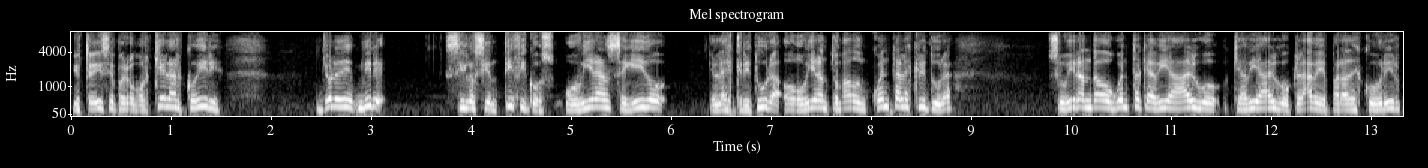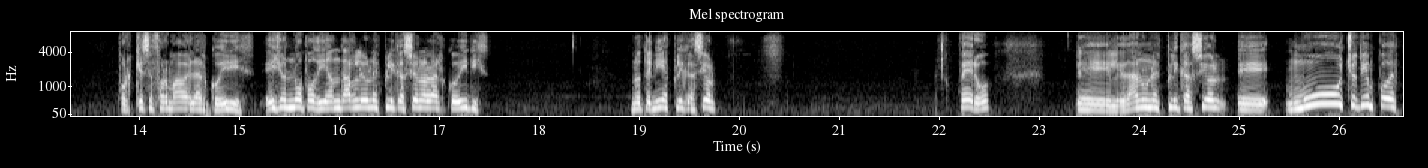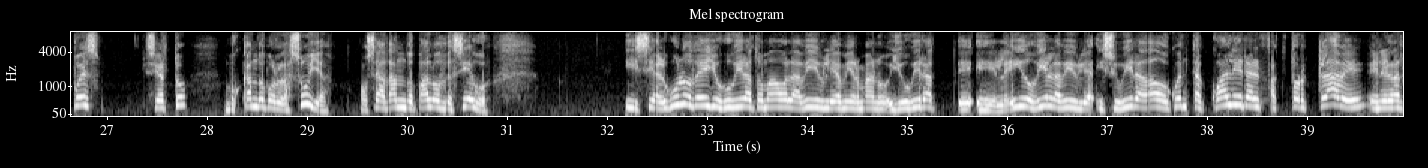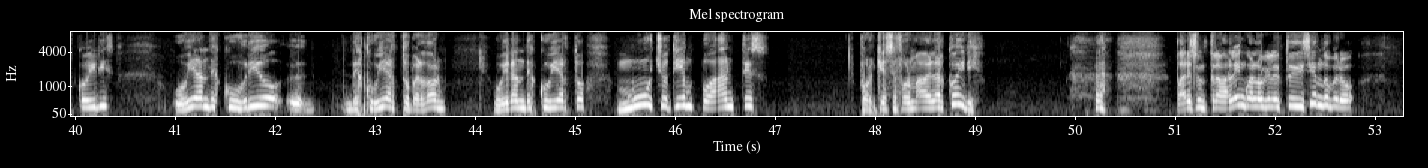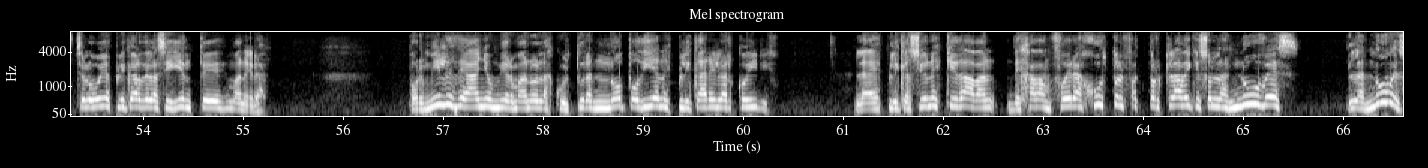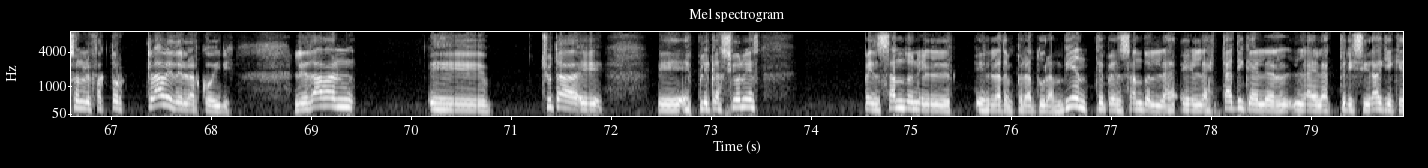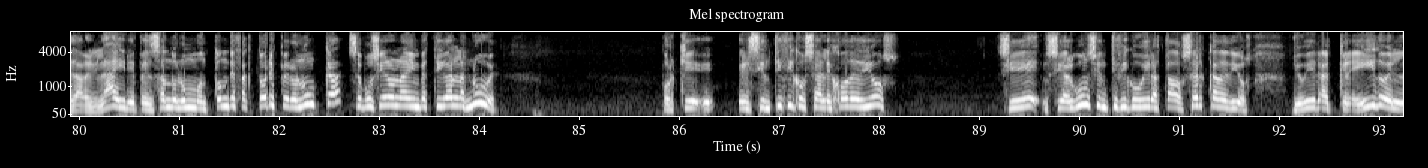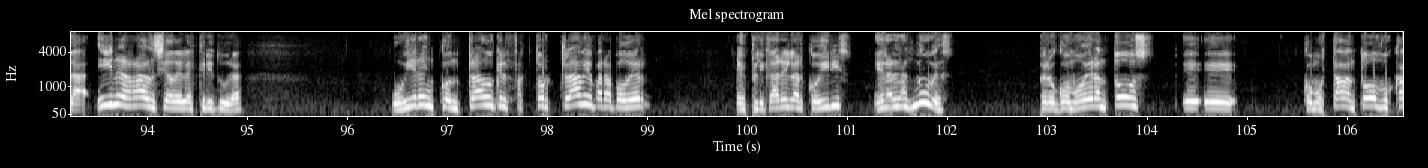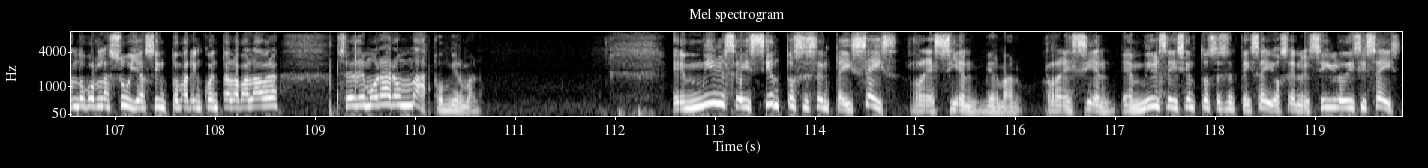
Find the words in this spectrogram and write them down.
Y usted dice, pero ¿por qué el arco iris? Yo le digo, mire, si los científicos hubieran seguido la escritura o hubieran tomado en cuenta la escritura, se hubieran dado cuenta que había algo, que había algo clave para descubrir por qué se formaba el arco iris. Ellos no podían darle una explicación al arco iris. No tenía explicación. Pero eh, le dan una explicación eh, mucho tiempo después, ¿cierto? Buscando por la suya, o sea, dando palos de ciego. Y si alguno de ellos hubiera tomado la Biblia, mi hermano, y hubiera eh, leído bien la Biblia y se hubiera dado cuenta cuál era el factor clave en el arco iris, hubieran descubrido, descubierto, perdón, hubieran descubierto mucho tiempo antes por qué se formaba el arco iris. Parece un trabalengua lo que le estoy diciendo, pero se lo voy a explicar de la siguiente manera. Por miles de años, mi hermano, las culturas no podían explicar el arco iris. Las explicaciones que daban dejaban fuera justo el factor clave que son las nubes. Las nubes son el factor clave del arco iris. Le daban eh, chuta, eh, eh, explicaciones pensando en, el, en, la temperatura ambiente, pensando en la, en la estática, en la, electricidad que quedaba en el aire, pensando en un montón de factores, pero nunca se pusieron a investigar las nubes. Porque el científico se alejó de Dios. Si, si, algún científico hubiera estado cerca de Dios y hubiera creído en la inerrancia de la escritura, hubiera encontrado que el factor clave para poder explicar el arco iris eran las nubes. Pero como eran todos, eh, eh, como estaban todos buscando por las suyas sin tomar en cuenta la palabra, se demoraron más, pues mi hermano. En 1666, recién, mi hermano, recién, en 1666, o sea, en el siglo XVI,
